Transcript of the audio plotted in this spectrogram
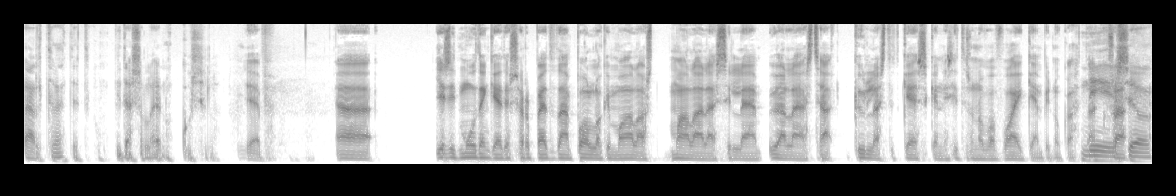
välttämättä, että kun pitäisi olla ja nukkua silloin. Jep. Ää, ja sitten muutenkin, että jos sä rupeat jotain pollokin maalausta, maalailemaan silleen yöllä ja sit sä kyllästyt kesken, niin sitten sun on vaan vaikeampi nukahtaa. Niin, kun se on.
